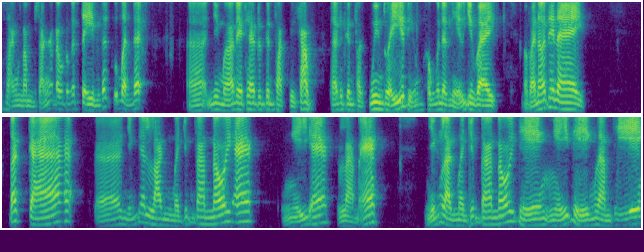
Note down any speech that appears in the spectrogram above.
sẵn nằm sẵn ở đâu trong cái tiềm thức của mình đấy. À, nhưng mà ở đây theo trong kinh Phật thì không theo kinh Phật nguyên thủy thì không không có nên hiểu như vậy. Mà phải nói thế này tất cả uh, những cái lần mà chúng ta nói ác nghĩ ác làm ác những lần mà chúng ta nói thiện nghĩ thiện làm thiện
